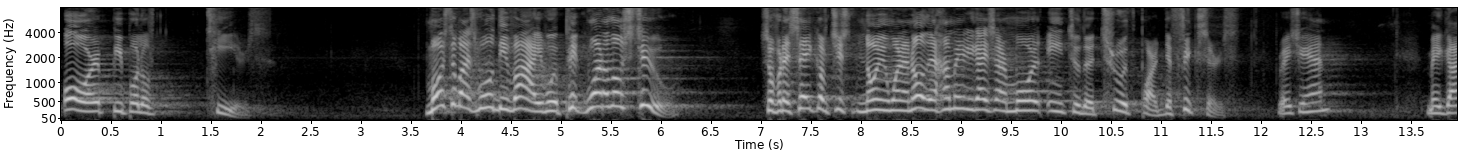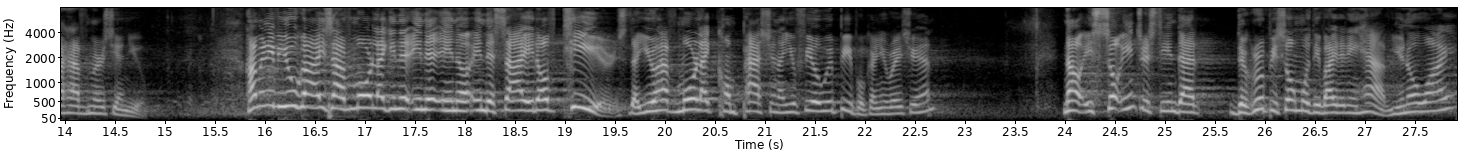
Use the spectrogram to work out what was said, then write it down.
or people of tears. Most of us will divide, we'll pick one of those two. So, for the sake of just knowing one another, how many of you guys are more into the truth part, the fixers? Raise your hand. May God have mercy on you. How many of you guys are more like in the, in the, in the, in the side of tears, that you have more like compassion and you feel with people? Can you raise your hand? Now, it's so interesting that the group is almost divided in half. You know why?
